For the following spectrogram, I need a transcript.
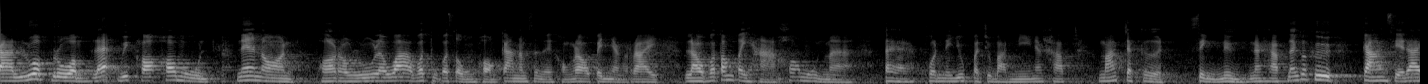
การรวบรวมและวิเคราะห์ข้อมูลแน่นอน พอเรารู้แล้วว่าวัตถุประสงค์ของการนำเสนอของเราเป็นอย่างไร เราก็ต้องไปหาข้อมูลมา แต่คนในยุคปัจจุบันนี้นะครับ มักจะเกิดสิ่งหนึ่งนะครับ นั่นก็คือการเสียดาย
